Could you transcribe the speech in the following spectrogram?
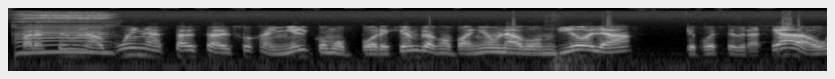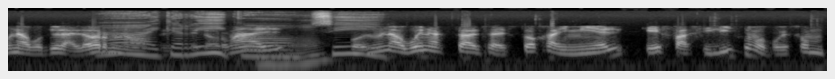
Para hacer una Ah. buena salsa de soja y miel, como por ejemplo acompañar una bondiola, que puede ser braseada, o una bondiola al horno, Ay, qué este, rico. normal, Sí. con una buena salsa de soja y miel, que es facilísimo, porque son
